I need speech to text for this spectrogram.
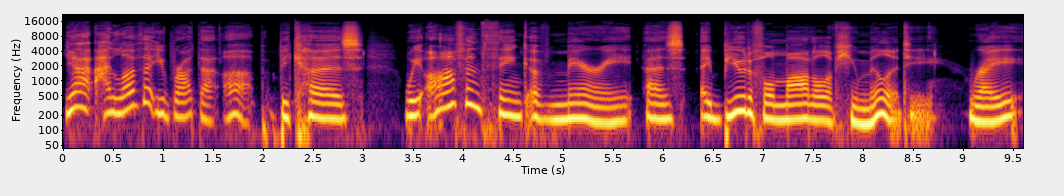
Yeah, I love that you brought that up because we often think of Mary as a beautiful model of humility, right?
